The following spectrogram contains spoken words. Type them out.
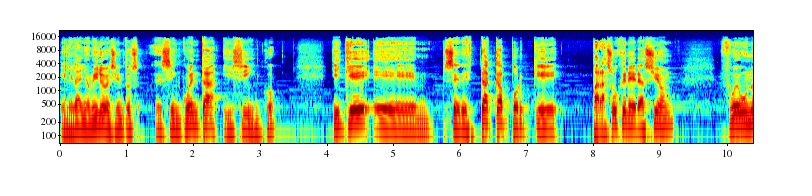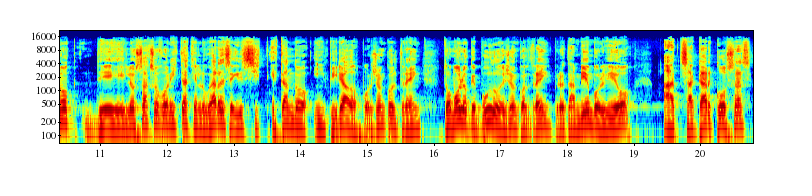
en el año 1955, y que eh, se destaca porque para su generación fue uno de los saxofonistas que en lugar de seguir estando inspirados por John Coltrane, tomó lo que pudo de John Coltrane, pero también volvió a sacar cosas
